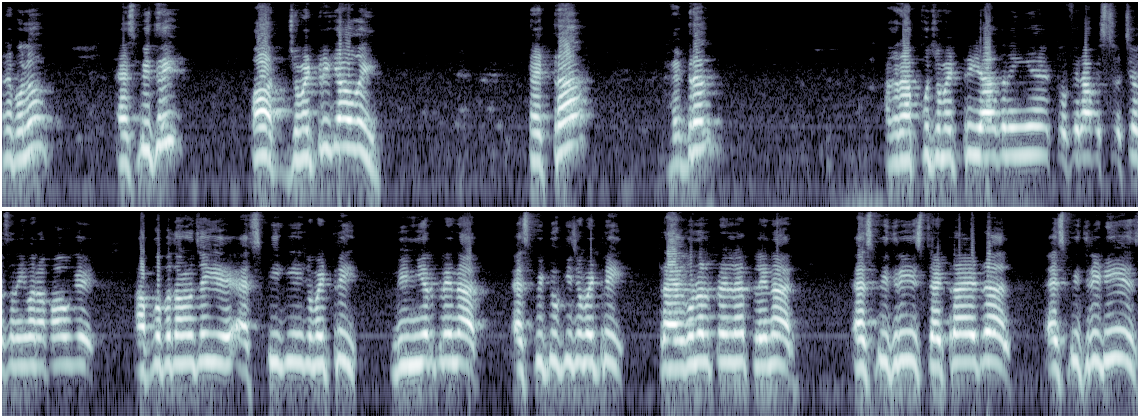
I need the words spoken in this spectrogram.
अरे बोलो। Sp3 और ज्योमेट्री क्या हो गई? टेट्रा हेड्रल अगर आपको ज्योमेट्री याद नहीं है तो फिर आप स्ट्रक्चर नहीं बना पाओगे। आपको पता होना चाहिए एसपी की geometry linear planar SP two की geometry trigonal planar planar sp3 is tetrahedral sp3d is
